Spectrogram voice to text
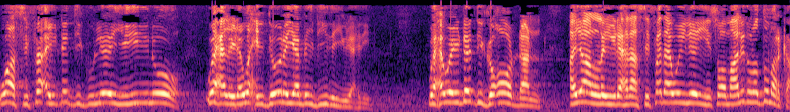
waa sifo ay dhadigu leeyihiinoo waxaa la yidhaha waxay doonayaan bay ayaa la yidhaahdaa sifadaa way leeyihiin soomaaliduna dumarka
